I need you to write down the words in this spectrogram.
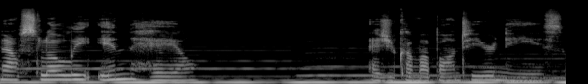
Now slowly inhale as you come up onto your knees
